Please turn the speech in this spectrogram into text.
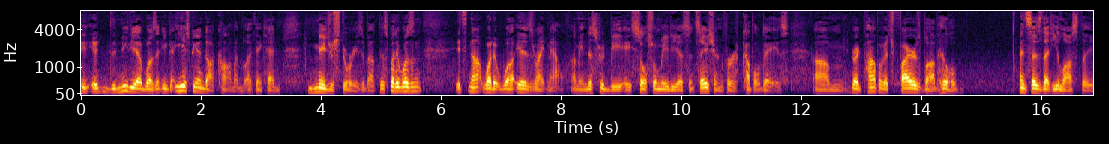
it, it, the media wasn't. ESPN.com, I, I think, had major stories about this, but it wasn't it's not what it is right now. I mean, this would be a social media sensation for a couple days. Um, Gregg Popovich fires Bob Hill and says that he lost the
